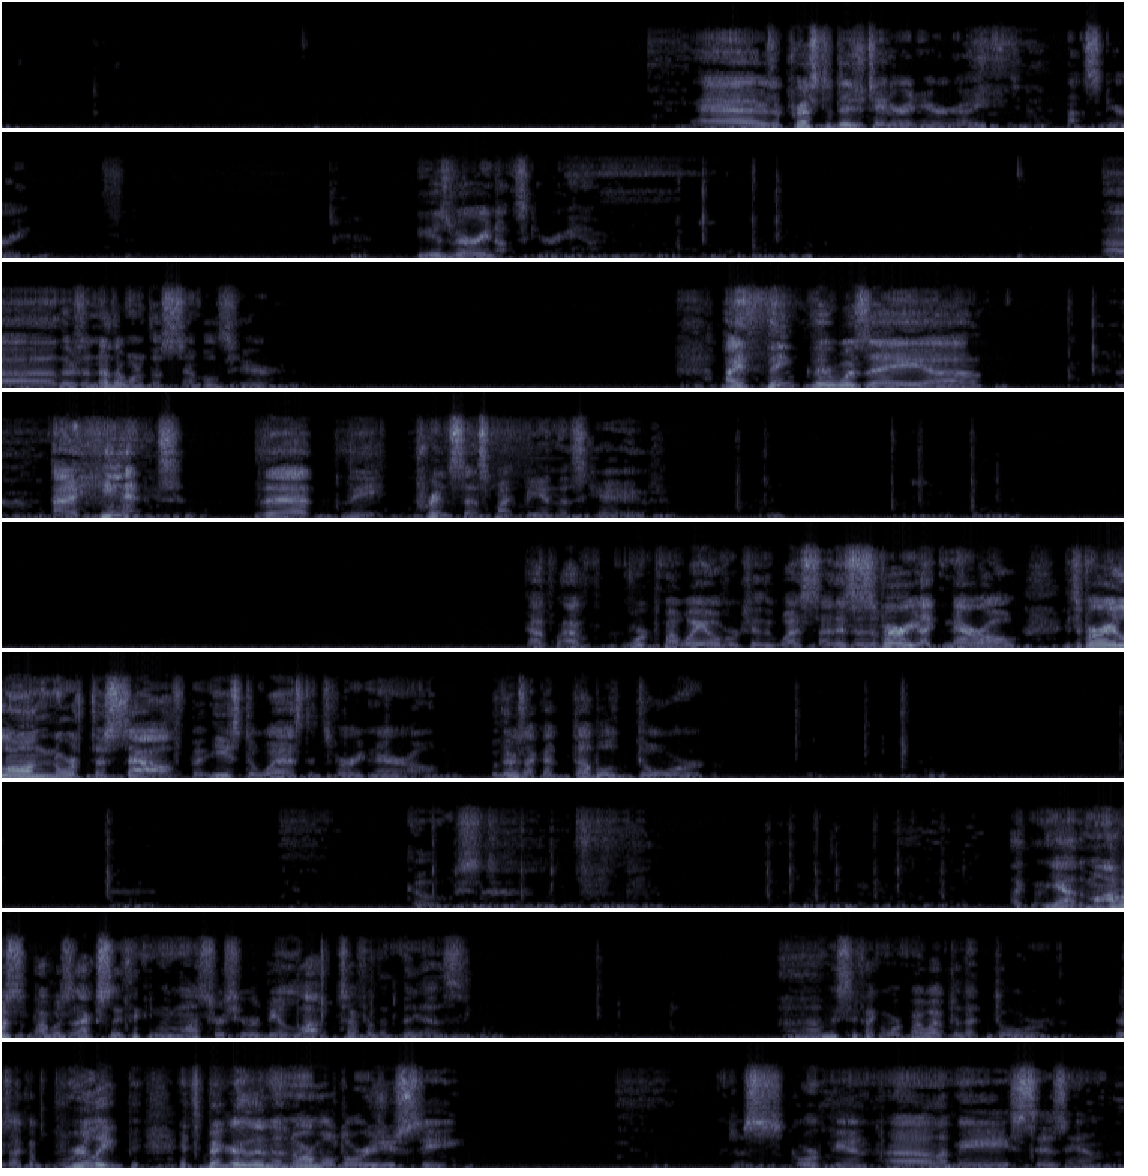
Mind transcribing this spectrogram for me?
Uh, there's a prestidigitator in here. He's not scary. He is very not scary. Uh, there's another one of those symbols here. I think there was a uh, a hint that the princess might be in this cave. I've, I've worked my way over to the west side. This is a very like narrow. It's very long north to south, but east to west it's very narrow. But there's like a double door. Ghost. Like, yeah, the, I was I was actually thinking the monsters here would be a lot tougher than this. Uh, let me see if I can work my way up to that door. There's like a really, it's bigger than the normal doors you see. Just scorpion. Uh, let me sizz him.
